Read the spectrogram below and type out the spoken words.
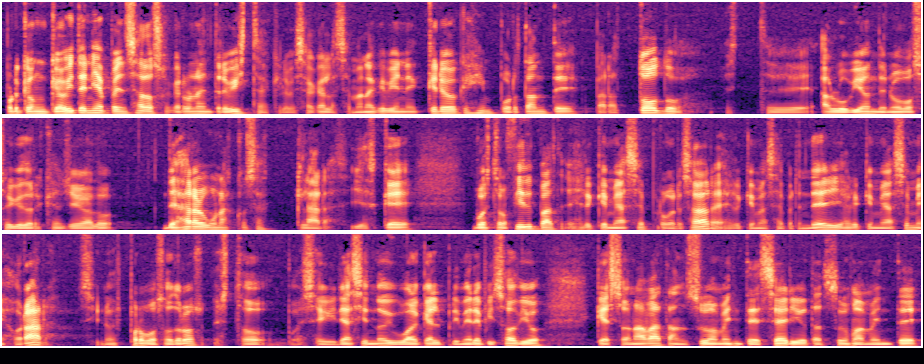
porque aunque hoy tenía pensado sacar una entrevista que le voy a sacar la semana que viene, creo que es importante para todo este aluvión de nuevos seguidores que han llegado dejar algunas cosas claras. Y es que Vuestro feedback es el que me hace progresar, es el que me hace aprender y es el que me hace mejorar. Si no es por vosotros, esto pues seguiría siendo igual que el primer episodio, que sonaba tan sumamente serio, tan sumamente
